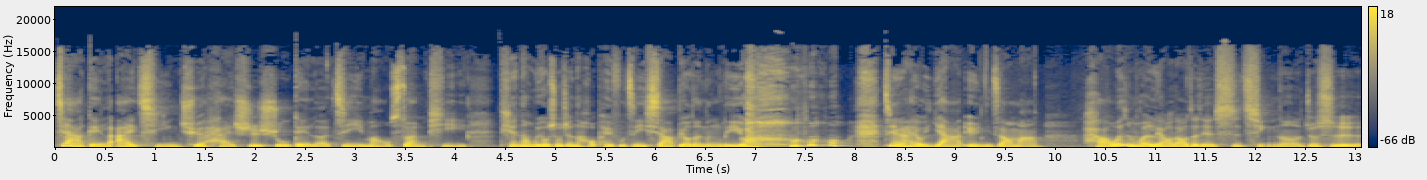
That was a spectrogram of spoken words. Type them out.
嫁给了爱情，却还是输给了鸡毛蒜皮。天哪，我有时候真的好佩服自己下标的能力哦，竟然还有押韵，你知道吗？好，为什么会聊到这件事情呢？就是。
